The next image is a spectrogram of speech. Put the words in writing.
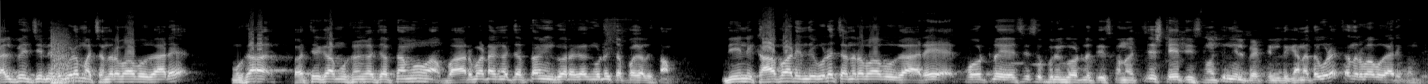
కల్పించినది కూడా మా చంద్రబాబు గారే. ముఖ పత్రికా ముఖంగా చెప్తాము బార్బాటంగా చెప్తాము ఇంకో రకంగా కూడా చెప్పగలుగుతాం. దీన్ని కాపాడింది కూడా చంద్రబాబు గారే. కోర్టులో వేసి సుప్రీంకోర్టులో తీసుకొని వచ్చి స్టే తీసుకొని వచ్చి నిలబెట్టింది. ఘనత కూడా చంద్రబాబు గారికి ఉంది.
